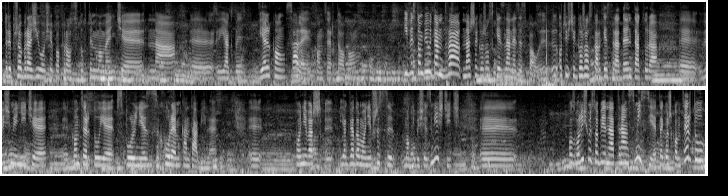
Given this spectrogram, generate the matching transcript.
które przeobraziło się po prostu w tym momencie na y, jakby wielką salę koncertową. I wystąpiły tam dwa nasze gorzowskie znane zespoły. Y, Oczywiście Gorzowska Orkiestra Denta, która y, wyśmienicie y, koncertuje wspólnie z chórem Cantabile. Y, Ponieważ, jak wiadomo, nie wszyscy mogliby się zmieścić, pozwoliliśmy sobie na transmisję tegoż koncertu,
